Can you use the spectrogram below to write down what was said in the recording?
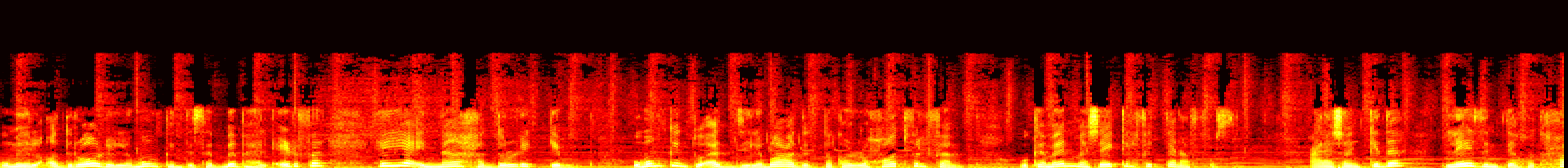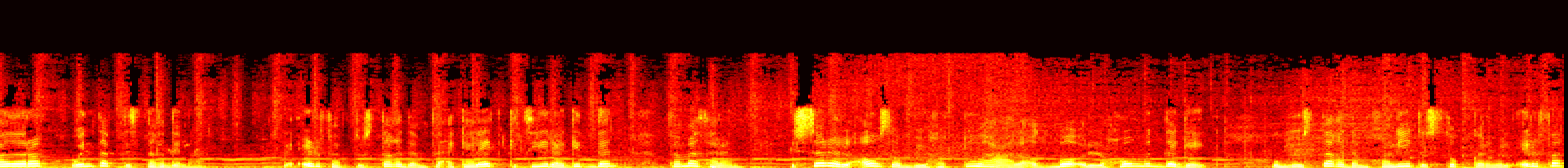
ومن الأضرار اللي ممكن تسببها القرفة هي إنها هتضر الكبد. وممكن تؤدي لبعض التقرحات في الفم وكمان مشاكل في التنفس. علشان كده لازم تاخد حذرك وانت بتستخدمها. القرفة بتستخدم في أكلات كتيرة جدا فمثلا الشرق الأوسط بيحطوها على أطباق اللحوم والدجاج وبيستخدم خليط السكر والقرفة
